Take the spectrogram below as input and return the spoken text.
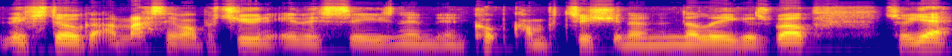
They've still got a massive opportunity this season in, in cup competition and in the league as well. So yeah,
